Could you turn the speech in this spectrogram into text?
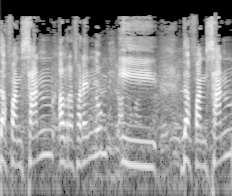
defensant el referèndum i defensant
